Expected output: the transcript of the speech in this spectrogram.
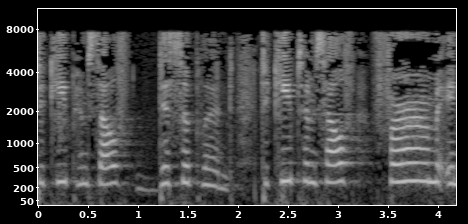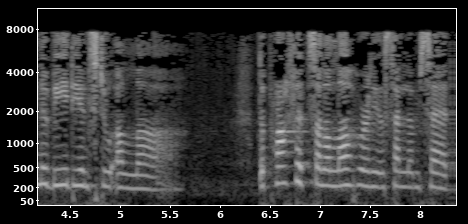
to keep himself disciplined, to keep himself firm in obedience to Allah. The Prophet ﷺ said,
